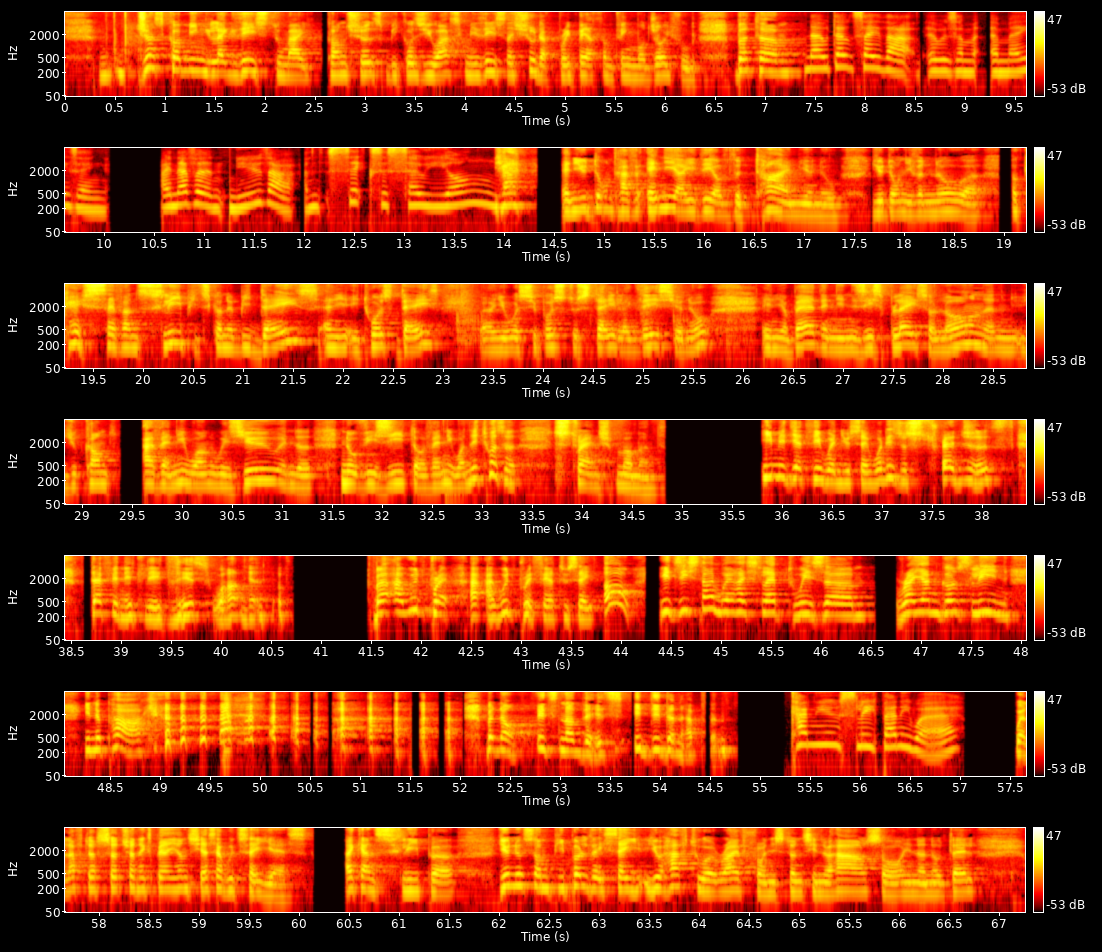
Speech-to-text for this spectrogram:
Just coming like this to my conscience because you asked me this, I should have prepared something more joyful. But um, no, don't say that. It was um, amazing. I never knew that. And six is so young. Yeah, and you don't have any idea of the time you know. You don't even know uh, okay seven sleep it's going to be days and it was days where you were supposed to stay like this you know in your bed and in this place alone and you can't have anyone with you and uh, no visit of anyone. It was a strange moment. Immediately when you say what is the strangest? Definitely this one you know but I would, pre- I would prefer to say, oh, it's this time where I slept with um, Ryan Gosling in a park. but no, it's not this. It didn't happen. Can you sleep anywhere? Well, after such an experience, yes, I would say yes. I can sleep. Uh, you know, some people they say you have to arrive, for instance, in a house or in an hotel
